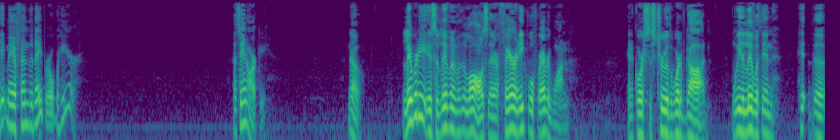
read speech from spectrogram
it may offend the neighbor over here. That's anarchy. No. Liberty is to live within the laws that are fair and equal for everyone. And of course, it's true of the Word of God. We live within the,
